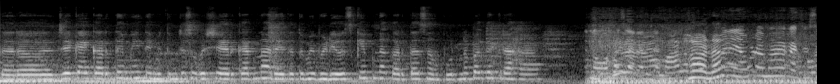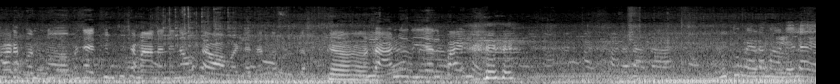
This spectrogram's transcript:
तर जे काही करते मी ते मी तुमच्यासोबत शेअर करणार आहे. तर तुम्ही व्हिडिओ स्किप न करता संपूर्ण बघत राहा. हो ना? एवढं महागाच्या साड्या पण म्हणजे किमतीच्या मानाने नव्हत्या आवडल्या त्यांना सुद्धा. म्हणलं आणि रिअल पाहिलं ऋतू मॅडम आलेला आहे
